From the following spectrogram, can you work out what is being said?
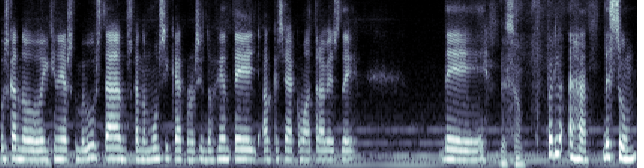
buscando ingenieros que me gustan, buscando música, conociendo gente, aunque sea como a través de... De, de Zoom. Pues, ajá, de Zoom.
